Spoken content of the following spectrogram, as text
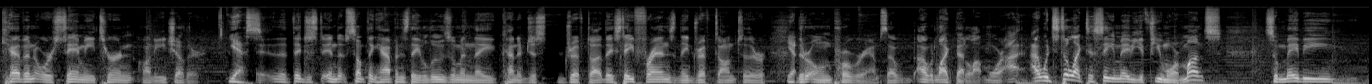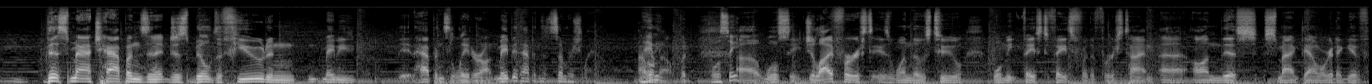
Kevin or Sami turn on each other. Yes. That they just end up something happens, they lose them, and they kind of just drift on. They stay friends and they drift on to their Yep. their own programs. I, would- I would like that a lot more. I, I would still like to see maybe a few more months. So maybe this match happens and it just builds a feud, and maybe it happens later on. Maybe it happens at SummerSlam. I Maybe. don't know, but We'll see. Uh, we'll see. July 1st is when those two will meet face to face for the first time. Uh, on this SmackDown, we're going to give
